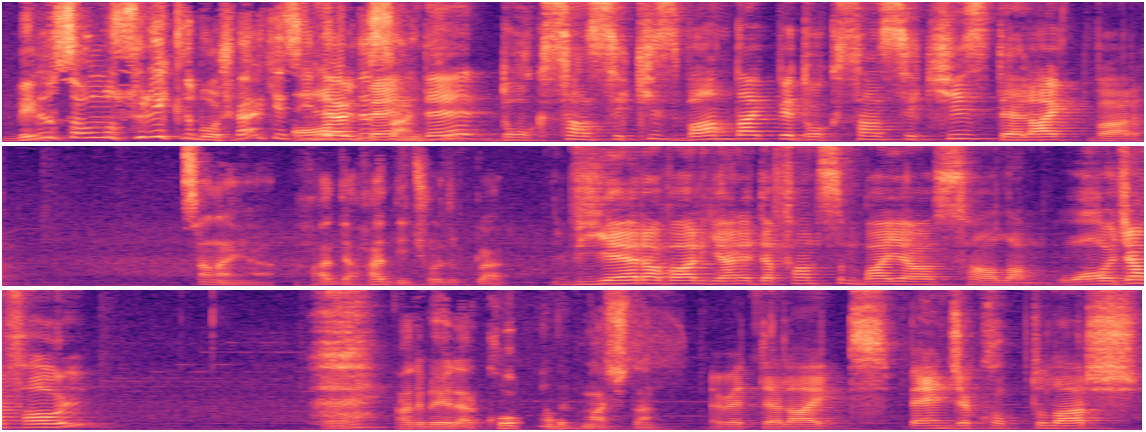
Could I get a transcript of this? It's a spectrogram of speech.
Benim savunma sürekli boş. Herkes Abi ileride sanki. bende 98 Van Dijk ve 98 Delight var. Sana ya. Hadi hadi çocuklar. Vieira var yani defansın bayağı sağlam. Oha hocam faul. Hadi beyler kopmadık maçtan. Evet Delight. Bence koptular.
